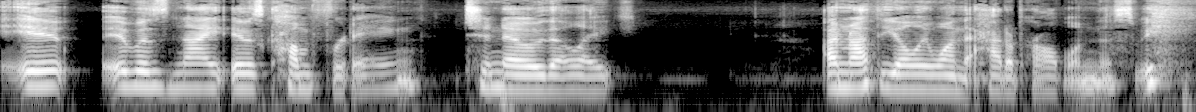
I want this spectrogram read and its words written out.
it it was nice it was comforting to know that like I'm not the only one that had a problem this week.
